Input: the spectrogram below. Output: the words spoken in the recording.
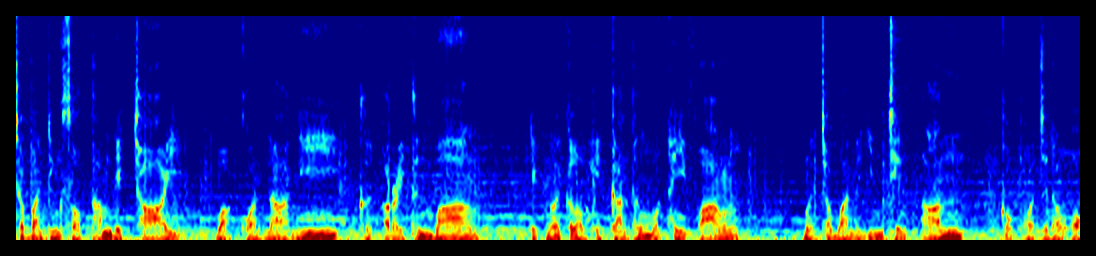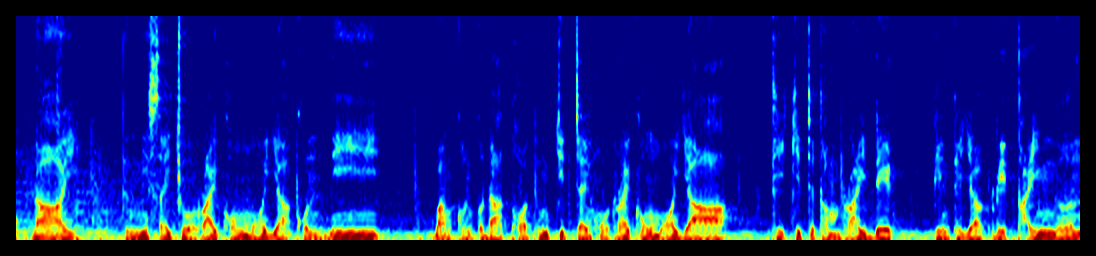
ชาวบ้านจึงสอบถามเด็กชาย ว่าก่อนหน้านี้เกิดอะไรขึ้นบ้าง เด็กน้อยก็เล่าเหตุการณ์ทั้งหมดให้ฟัง เมื่อชาวบ้านได้ยินเช่นนั้น ก็พอจะเดาออกได้ ถึงนิสัยชั่วร้ายของหมอยาคนนี้ บางคนก็ด่าทอถึงจิตใจโหดร้ายของหมอยา ที่คิดจะทำร้ายเด็ก เพียงแค่อยากรีดไถเงิน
